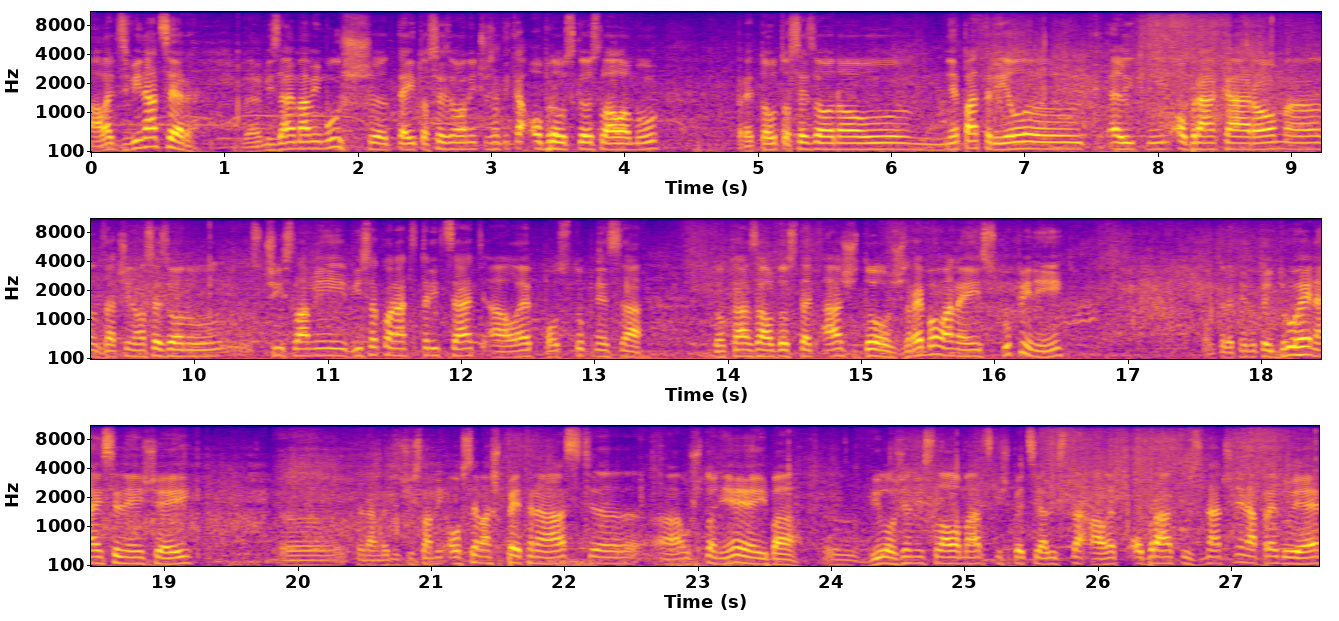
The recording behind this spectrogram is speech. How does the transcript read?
Alex Vinacer, veľmi zaujímavý muž tejto sezóny, čo sa týka obrovského slalomu. Pred touto sezónou nepatril k elitným obrákárom. Začínal sezónu s číslami vysoko nad 30, ale postupne sa dokázal dostať až do žrebovanej skupiny, konkrétne do tej druhej najsilnejšej E, teda medzi číslami 8 až 15 e, a už to nie je iba e, vyložený slalomársky špecialista, ale v obráku značne napreduje.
